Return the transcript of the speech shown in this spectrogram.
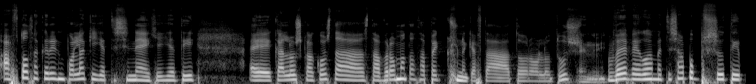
Αυτό θα κρίνει πολλά και για τη συνέχεια, γιατί ε, καλώς ή κακώς τα σταυρώματα θα παίξουν και αυτά το ρόλο τους. Εννοείται. Βέβαια, εγώ είμαι της άποψης ότι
